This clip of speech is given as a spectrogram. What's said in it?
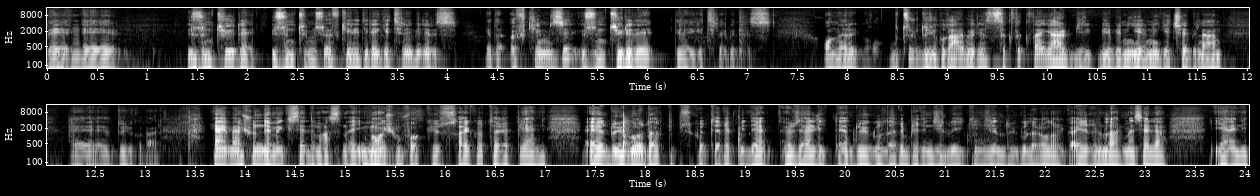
Ve e, üzüntüyü de üzüntümüzü öfkeyle dile getirebiliriz. Ya da öfkemizi üzüntüyle de dile getirebiliriz onları bu tür duygular böyle sıklıkla yer bir, birbirinin yerine geçebilen e, duygular. Yani ben şunu demek istedim aslında. Emotion focus psikoterapi yani e, duygu odaklı psikoterapide özellikle duyguları birincil ve ikincil duygular olarak ayırırlar. Mesela yani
